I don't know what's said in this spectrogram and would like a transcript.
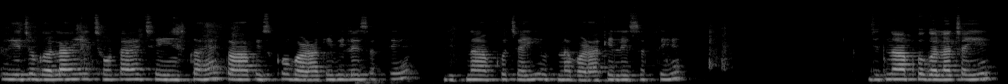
तो ये जो गला है, ये छोटा है छः इंच का है तो आप इसको बढ़ा के भी ले सकते हैं। जितना आपको चाहिए, उतना बढ़ा के ले सकते हैं। जितना आपको गला चाहिए,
